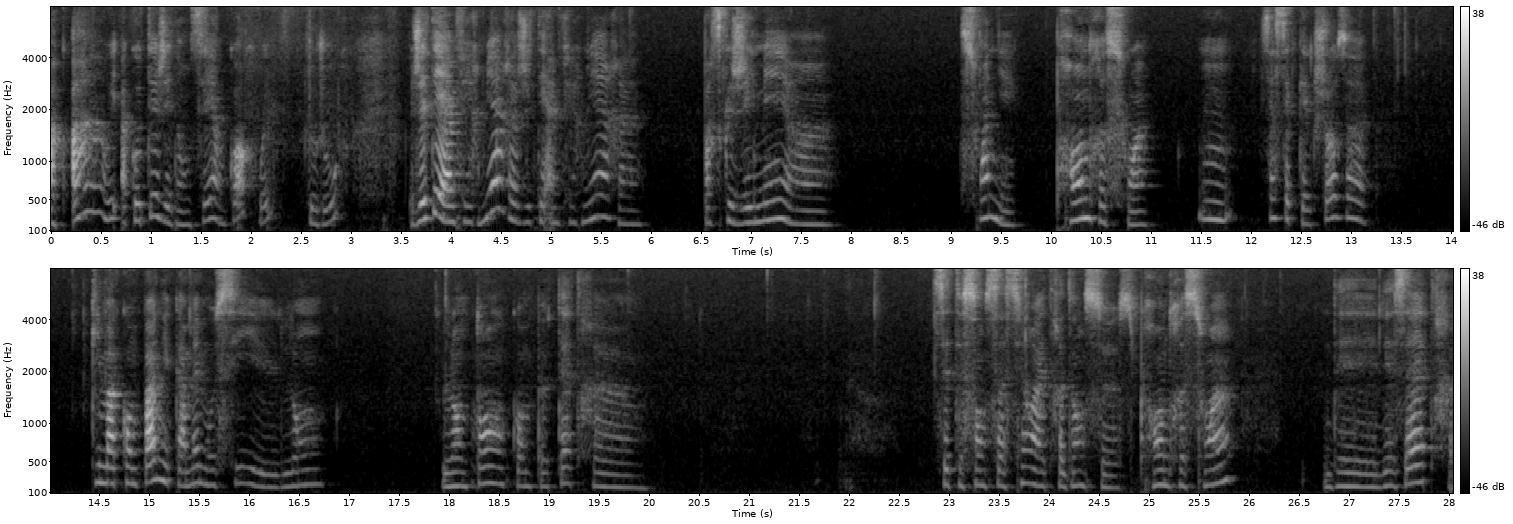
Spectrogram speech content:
ah oui, à côté j'ai dansé encore, oui, toujours. J'étais infirmière, j'étais infirmière euh, parce que j'aimais euh, soigner, prendre soin. Mm. Ça c'est quelque chose euh, qui m'accompagne quand même aussi long, longtemps comme peut-être cette sensation à être danseuse, prendre soin des, êtres,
